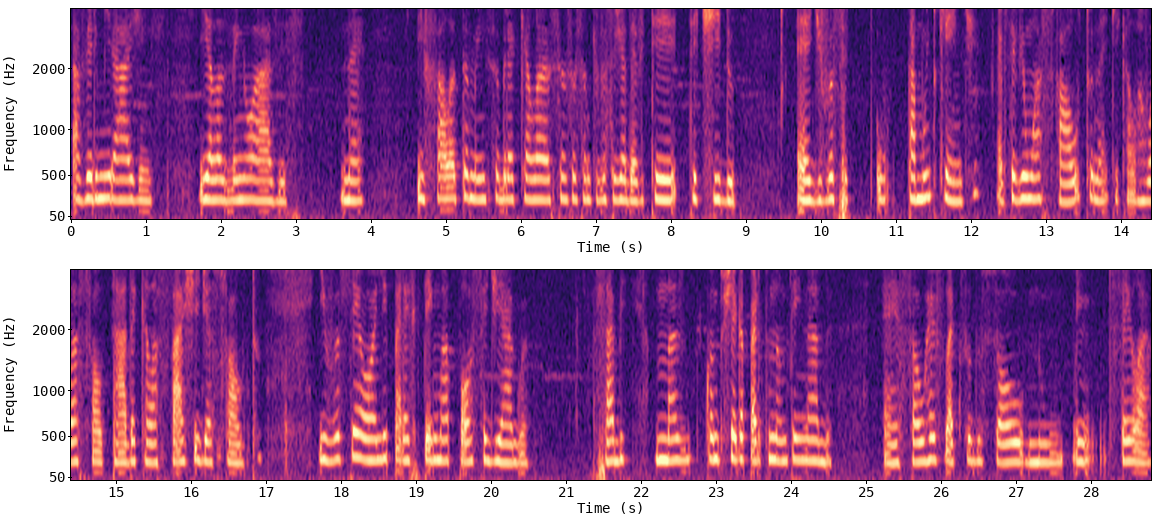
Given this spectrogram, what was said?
a ver miragens e elas veem oásis, né? E fala também sobre aquela sensação que você já deve ter, ter tido é de você tá muito quente, aí você viu um asfalto, né, que é aquela rua asfaltada, aquela faixa de asfalto, e você olha e parece que tem uma poça de água, sabe? Mas quando chega perto não tem nada. É só o reflexo do sol no, em, sei lá.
